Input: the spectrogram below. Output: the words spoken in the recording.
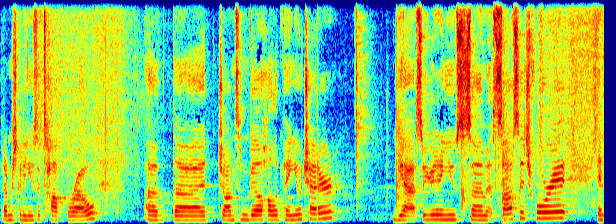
but I'm just gonna use the top row of the Johnsonville jalapeno cheddar. Yeah, so you're gonna use some sausage for it an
